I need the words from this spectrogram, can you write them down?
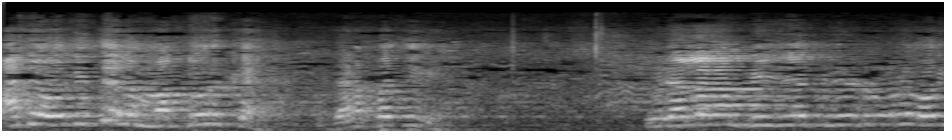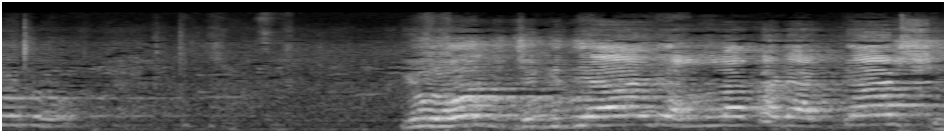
ಮನೆ ಹೋಗಿದ್ದೆ ನಮ್ಮ ಮದ್ದೂರಕ್ಕೆ ಗಣಪತಿಗೆ. ಇವರೆಲ್ಲ ನಮ್ಮ ಬಿ ಜೆ ಪಿ ಲೀಡರ್ಗಳು ಹೋಗಿದ್ರು. ಇವ್ರು ಹೋಗಿ ಜಗದ್ಯಾಡಿ ಎಲ್ಲ ಕಡೆ ಅಡ್ಡಾಡಿಸಿ.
